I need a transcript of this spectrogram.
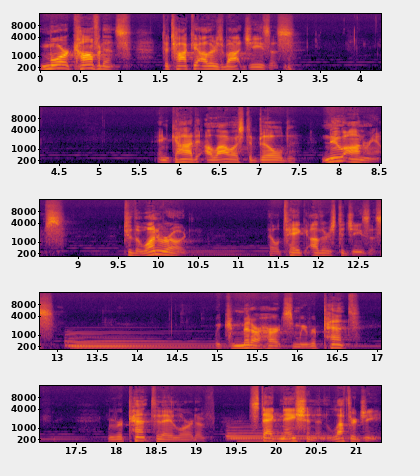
more confidence to talk to others about Jesus. And God, allow us to build new on ramps to the one road that will take others to Jesus. We commit our hearts and we repent. We repent today, Lord, of stagnation and lethargy.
